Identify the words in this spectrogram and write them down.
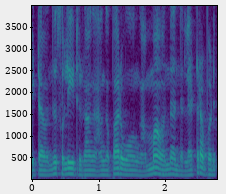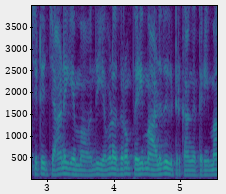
கிட்ட வந்து சொல்லிகிட்டு இருக்காங்க அங்கே பாரு உங்கள் அம்மா வந்து அந்த லெட்டரை படிச்சுட்டு ஜானகி அம்மா வந்து எவ்வளோ தூரம் பெரியமா அழுதுகிட்டு இருக்காங்க தெரியுமா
